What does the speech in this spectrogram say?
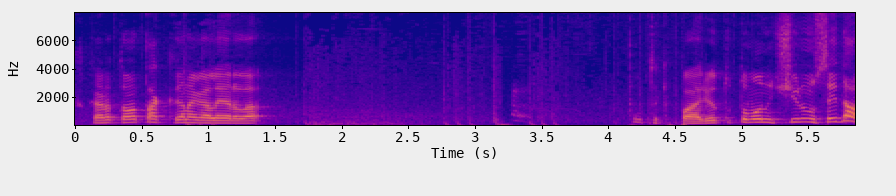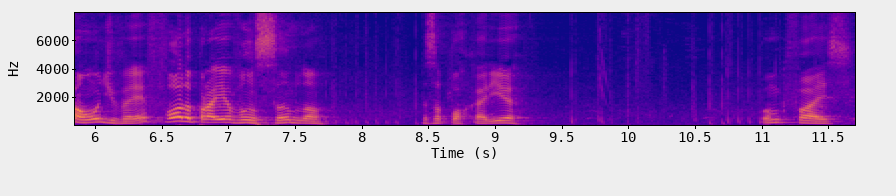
Os caras estão atacando a galera lá. Puta que pariu. Eu tô tomando tiro não sei da onde, velho. É foda pra ir avançando na... nessa porcaria. Como que faz?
